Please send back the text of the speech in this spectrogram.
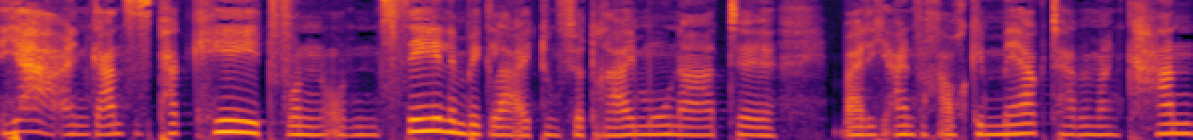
ja, ein ganzes Paket von und Seelenbegleitung für drei Monate, weil ich einfach auch gemerkt habe, man kann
